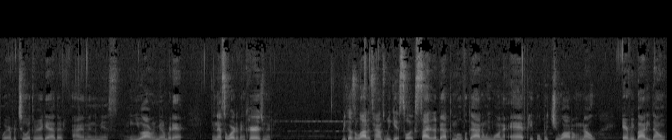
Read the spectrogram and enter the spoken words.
Wherever two or three are gathered, I am in the midst. And you all remember that. And that's a word of encouragement. Because a lot of times we get so excited about the move of God and we want to add people, but you all don't know. Everybody don't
